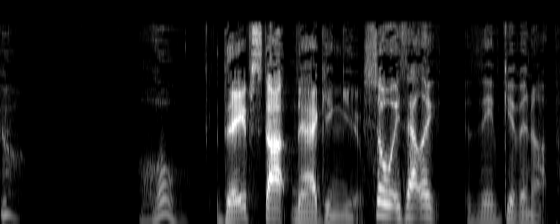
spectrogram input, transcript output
Oh. They've stopped nagging you. So is that like they've given up?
